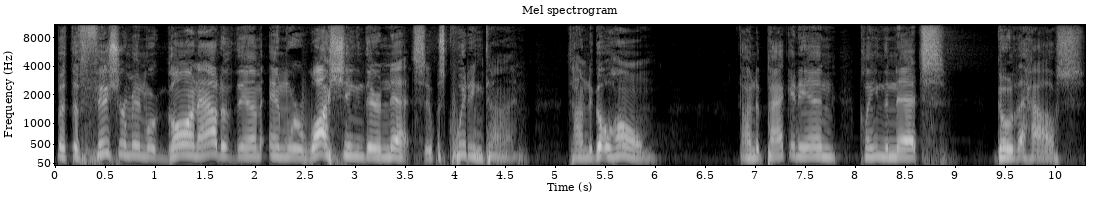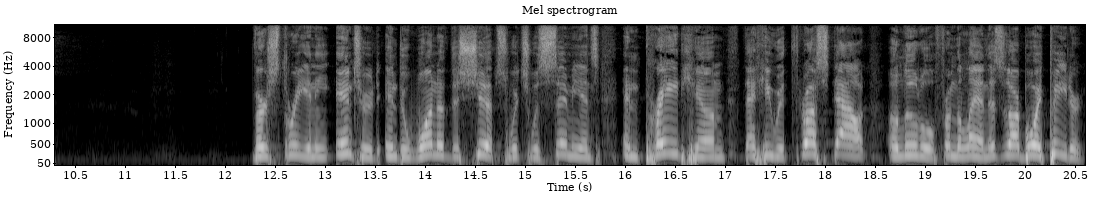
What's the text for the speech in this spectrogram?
but the fishermen were gone out of them and were washing their nets. It was quitting time. Time to go home. Time to pack it in clean the nets go to the house. Verse 3 and he entered into one of the ships which was simeon's and prayed him that he would thrust out a little from the land. This is our boy peter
